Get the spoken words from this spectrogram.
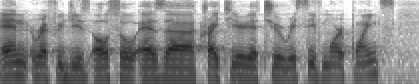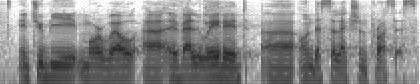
and refugees also as a criteria to receive more points and to be more well uh, evaluated uh, on the selection process.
